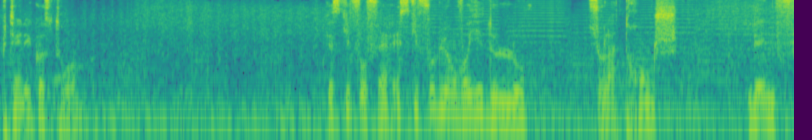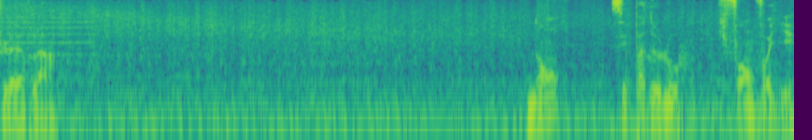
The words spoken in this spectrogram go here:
Putain, il est costaud. hein. Qu'est-ce qu'il faut faire? Est-ce qu'il faut lui envoyer de l'eau sur la tronche? Il a une fleur là. Non, c'est pas de l'eau qu'il faut envoyer.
